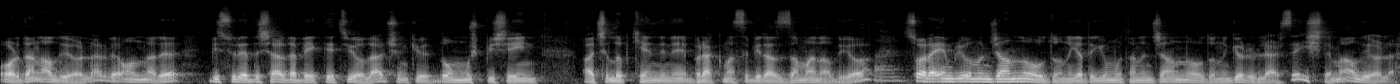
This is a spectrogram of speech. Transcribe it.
oradan alıyorlar ve onları bir süre dışarıda bekletiyorlar. Çünkü donmuş bir şeyin açılıp kendini bırakması biraz zaman alıyor. Sonra embriyonun canlı olduğunu ya da yumurtanın canlı olduğunu görürlerse işlemi alıyorlar.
